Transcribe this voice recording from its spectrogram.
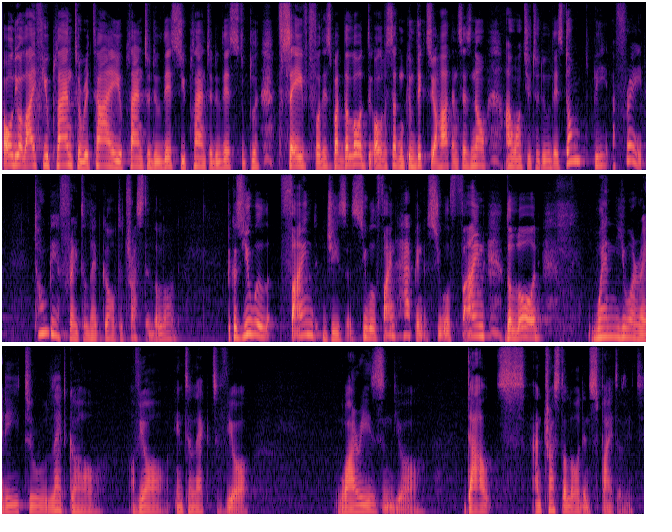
all your life you plan to retire, you plan to do this, you plan to do this, to pl- saved for this, but the Lord all of a sudden convicts your heart and says, No, I want you to do this. Don't be afraid. Don't be afraid to let go, to trust in the Lord. Because you will find Jesus, you will find happiness, you will find the Lord when you are ready to let go of your intellect, of your worries and your doubts, and trust the Lord in spite of it.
